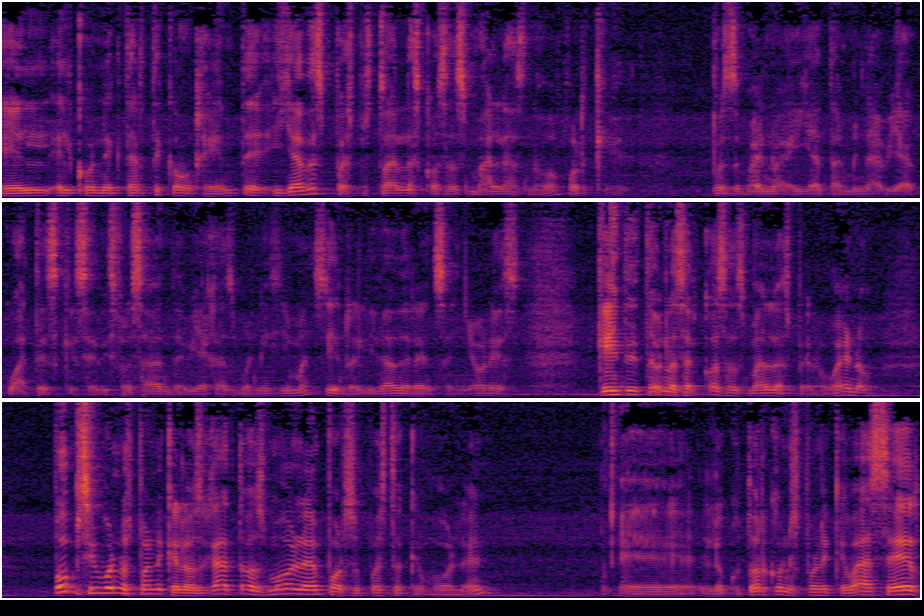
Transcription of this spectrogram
el, conectarte con gente y ya después pues todas las cosas malas, ¿no? Porque pues bueno, ahí ya también había cuates que se disfrazaban de viejas buenísimas y en realidad eran señores que intentaban hacer cosas malas, pero bueno. Pum, si bueno, nos pone que los gatos molan, por supuesto que molan. Eh, el locutor nos pone que va a ser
